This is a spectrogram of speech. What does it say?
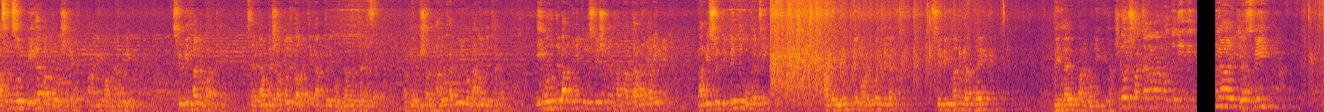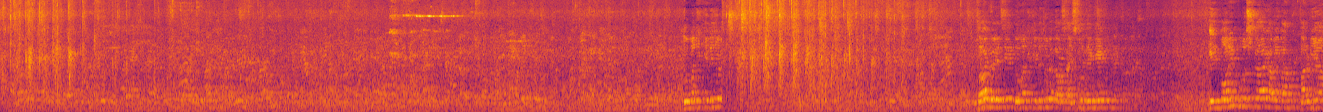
আসানসোল মেগা কর্পোরেশনের মাননীয় মহানগরী শ্রী বিধান উপাধ্যায়। স্যারকে আমাদের সকলের তরফ থেকে আন্তরিক অভিনন্দন জানাই স্যার আপনি ভীষণ ভালো থাকুন এবং আনন্দে থাকুন। এই মুহূর্তে বারামণি পুলিশ স্টেশনের ভারপ্রাপ্ত আধিকারিক শ্রী দিব্যেন্দু মুখার্জি আমরা এই মুহূর্তে বরণ করে দিলাম শ্রী বিধান উপাধ্যায় বিধায়ক বারামণি বিধানসভা। সঞ্চালনার মধ্য দিয়ে কি জসমিন দোবানি কেটে জোড়া থার্ড হয়েছে দোবানি কেটে জোড়া গার্লস হাই স্কুল থেকে এর পরের পুরস্কার আমি মান- মাননীয়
